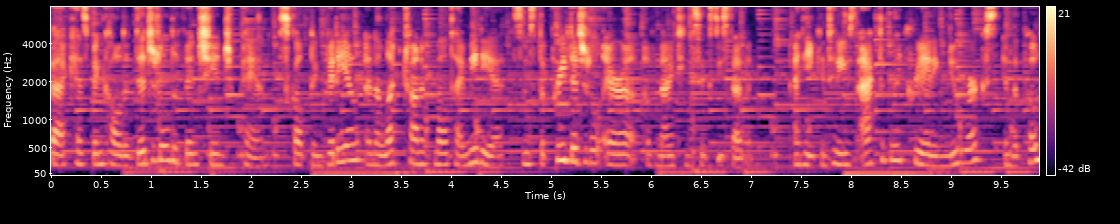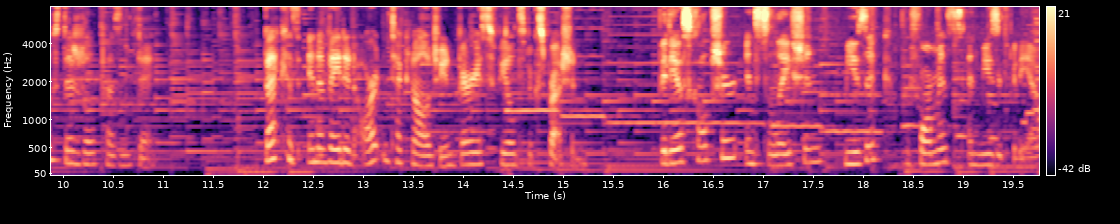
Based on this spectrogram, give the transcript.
Beck has been called a digital Da Vinci in Japan, sculpting video and electronic multimedia since the pre digital era of 1967, and he continues actively creating new works in the post digital present day. Beck has innovated art and technology in various fields of expression video sculpture, installation, music, performance, and music video.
